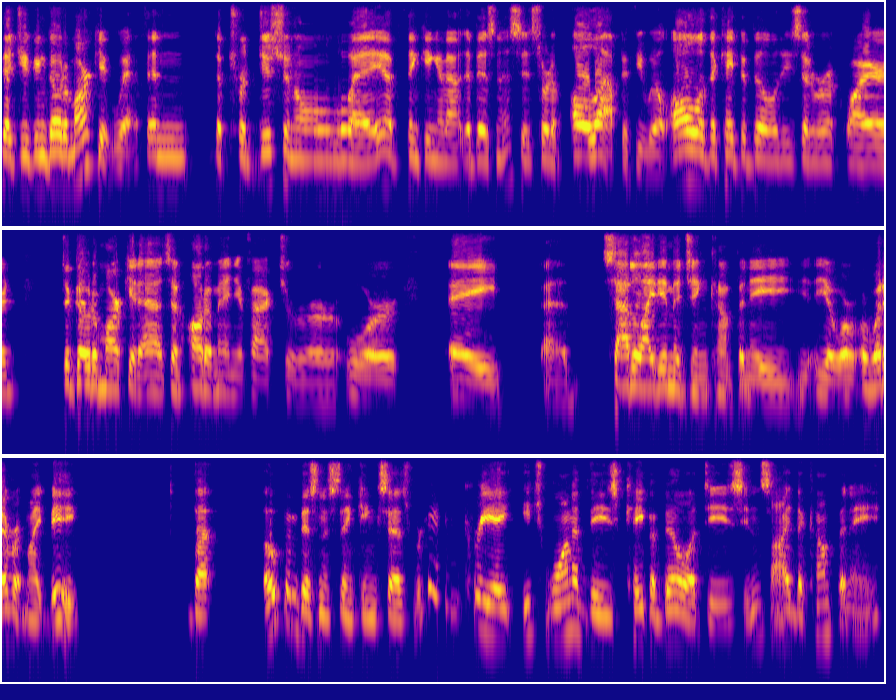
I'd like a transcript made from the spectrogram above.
that you can go to market with. And the traditional way of thinking about the business is sort of all up, if you will, all of the capabilities that are required to go to market as an auto manufacturer or a, a satellite imaging company, you know, or, or whatever it might be. But open business thinking says we're going to create each one of these capabilities inside the company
